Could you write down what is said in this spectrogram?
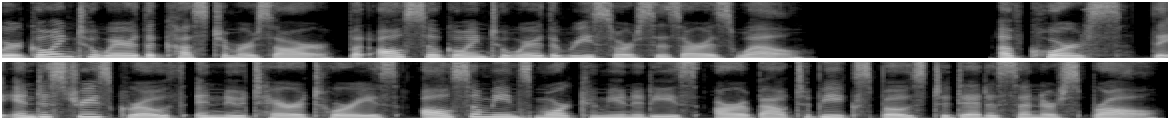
We're going to where the customers are, but also going to where the resources are as well. Of course, the industry's growth in new territories also means more communities are about to be exposed to data center sprawl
